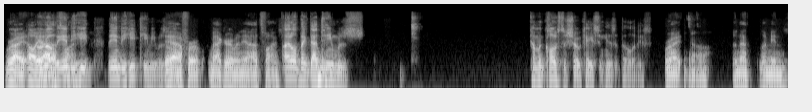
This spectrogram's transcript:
Right. Oh yeah, no, the Indy. Heat, the Indy Heat team he was Yeah, on. for Mac Irvin. Yeah, that's fine. I don't think that team was coming close to showcasing his abilities. Right. No. And that I mean,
